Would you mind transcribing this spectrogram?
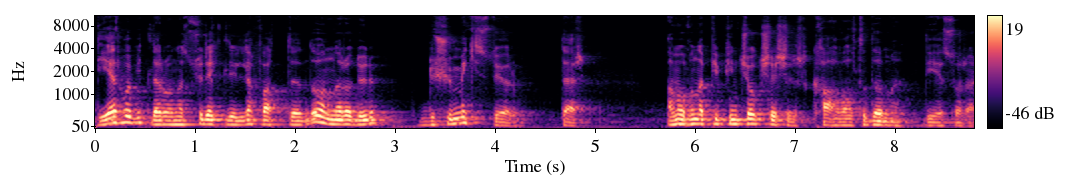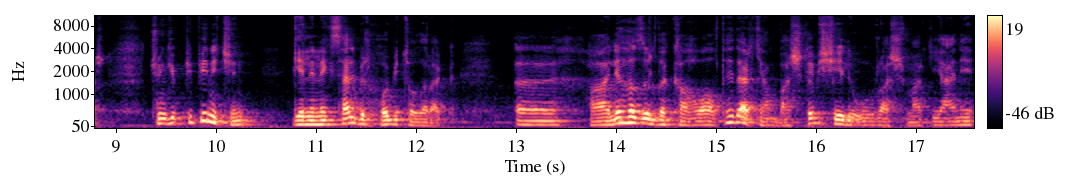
Diğer hobbitler ona sürekli laf attığında onlara dönüp düşünmek istiyorum der. Ama buna Pippin çok şaşırır. Kahvaltıda mı diye sorar. Çünkü Pippin için geleneksel bir hobbit olarak e, hali hazırda kahvaltı ederken başka bir şeyle uğraşmak yani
